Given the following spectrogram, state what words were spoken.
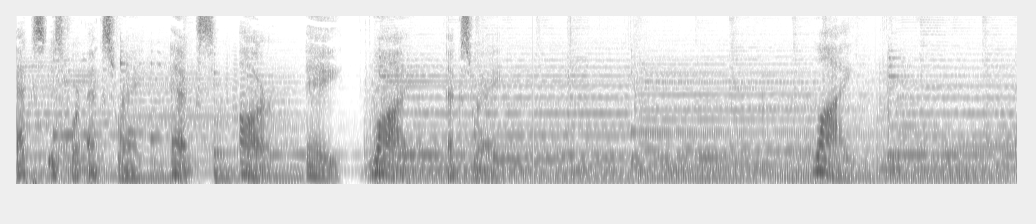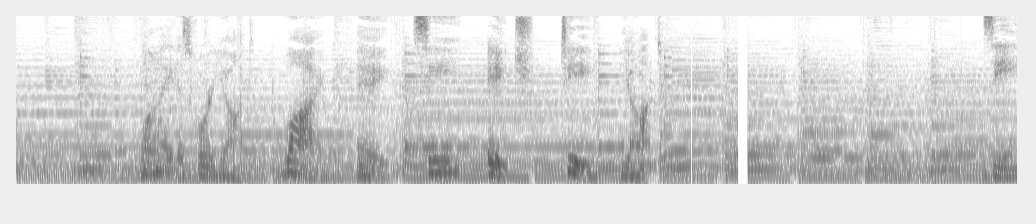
X is for X-ray. X, R, A, Y, X-ray. Y. Y is for yacht. Y, A, C, H, T, yacht. Z.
